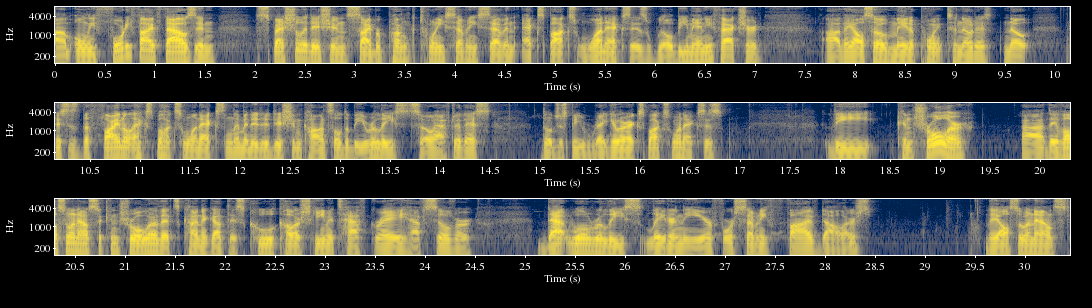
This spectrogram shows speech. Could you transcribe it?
Um, only 45,000 special edition Cyberpunk 2077 Xbox One X's will be manufactured. Uh, they also made a point to notice note this is the final Xbox One X limited edition console to be released. So after this, they'll just be regular Xbox One X's. The controller, uh, they've also announced a controller that's kind of got this cool color scheme. It's half gray, half silver. That will release later in the year for $75. They also announced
